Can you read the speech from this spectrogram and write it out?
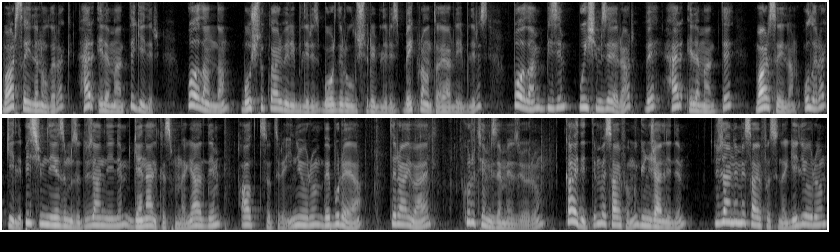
varsayılan olarak her elementte gelir. Bu alandan boşluklar verebiliriz, border oluşturabiliriz, background ayarlayabiliriz. Bu alan bizim bu işimize yarar ve her elementte varsayılan olarak gelir. Biz şimdi yazımızı düzenleyelim. Genel kısmına geldim. Alt satıra iniyorum ve buraya Drywall kuru temizleme yazıyorum. Kaydettim ve sayfamı güncelledim. Düzenleme sayfasına geliyorum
